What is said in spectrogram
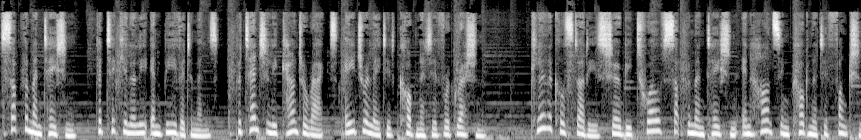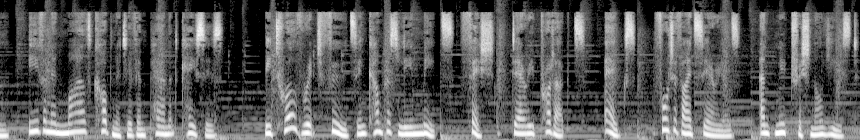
Supplementation, particularly in B vitamins, potentially counteracts age related cognitive regression. Clinical studies show B12 supplementation enhancing cognitive function, even in mild cognitive impairment cases. B12 rich foods encompass lean meats, fish, dairy products, eggs, fortified cereals, and nutritional yeast.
